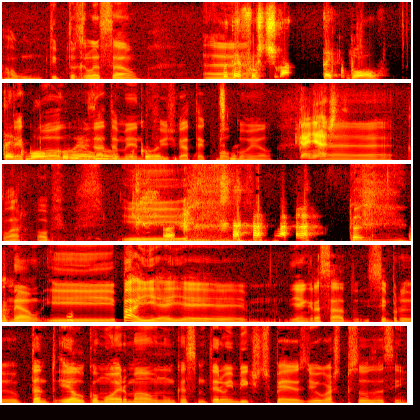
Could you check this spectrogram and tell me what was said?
algum tipo de relação. Uh, Até foste jogar tecball. Tecball com ele. Exatamente, com fui ele. jogar tecball com ele. Ganhaste? Uh, claro, óbvio. E. Portanto, Não, e pá, e é, e é, e é engraçado. E sempre, tanto ele como o irmão nunca se meteram em bicos dos pés e eu gosto de pessoas assim.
